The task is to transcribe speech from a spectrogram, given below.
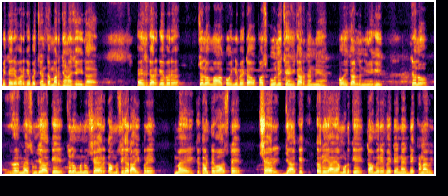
ਵੀ ਤੇਰੇ ਵਰਗੇ ਬੱਚਿਆਂ ਨੂੰ ਤਾਂ ਮਰ ਜਾਣਾ ਚਾਹੀਦਾ ਹੈ। ਇਸ ਕਰਕੇ ਫਿਰ ਚਲੋ ਮੈਂ ਕੋਈ ਨਹੀਂ ਬੇਟਾ, ਆਪਾਂ ਸਕੂਲ ਹੀ ਚੇਂਜ ਕਰ ਦਿੰਨੇ ਆ ਕੋਈ ਗੱਲ ਨਹੀਂ ਹੈਗੀ। ਚਲੋ ਮੈਂ ਸਮਝਾ ਕੇ, ਚਲੋ ਮੈਨੂੰ ਸ਼ਹਿਰ ਕੰਮ ਸੀਗਾ ਰਾਜਪੁਰੇ ਮੈਂ 1 ਘੰਟੇ ਵਾਸਤੇ ਸ਼ਹਿਰ ਜਾ ਕੇ ਘਰੇ ਆਇਆ ਮੁੜ ਕੇ ਤਾਂ ਮੇਰੇ ਬੇਟੇ ਨੇ ਦੇਖਣਾ ਵੀ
